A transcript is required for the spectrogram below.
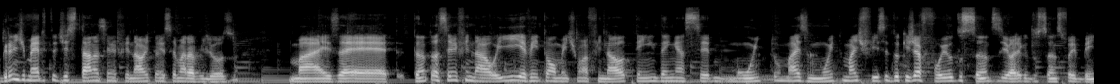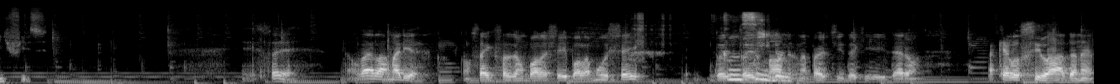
grande mérito de estar na semifinal, então isso é maravilhoso. Mas é tanto a semifinal e eventualmente uma final tendem a ser muito, mas muito mais difícil do que já foi o do Santos. E olha que o do Santos foi bem difícil. Isso aí. Então vai lá, Maria. Consegue fazer um bola cheia e bola murcha aí? Dois, dois nomes na partida que deram aquela oscilada, né?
